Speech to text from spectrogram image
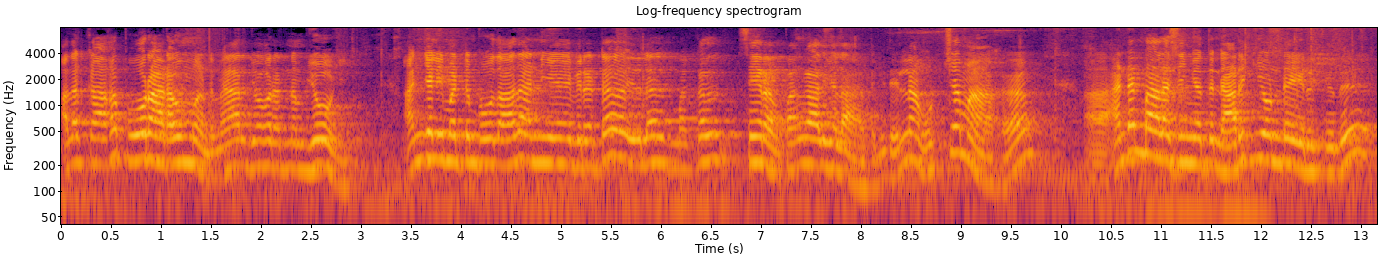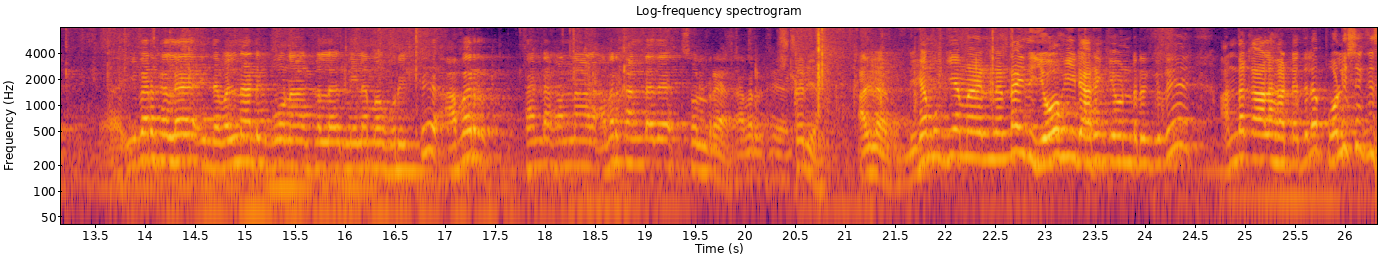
அதற்காக போராடவும் வேண்டும் மேர் ஜோகரட்னம் யோகி அஞ்சலி மட்டும் போதாது அந்நிய விரட்ட இதில் மக்கள் சேர பங்காளிகளாகட்டும். இதெல்லாம் உச்சமாக அண்டன் பாலசிங்கத்தின் அறிக்கை ஒன்றே இருக்குது. இவர்களை இந்த வெளிநாட்டுக்கு போனாக்கள் நிலைமை குறித்து அவர் கண்ட கண்ணால் அவர் கண்டதை சொல்கிறார் அவர் சரியா அதில் மிக முக்கியமாக என்னென்னா இது யோகியோட அறிக்கை ஒன்று இருக்குது. அந்த காலகட்டத்தில் பொலிஸுக்கு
